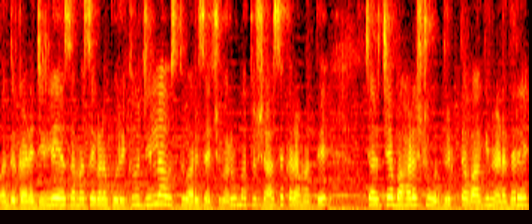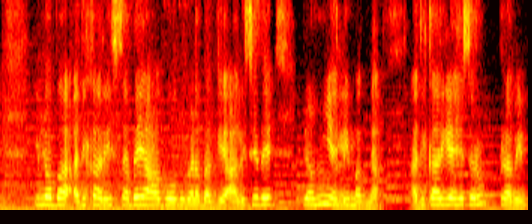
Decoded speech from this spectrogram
ಒಂದು ಕಡೆ ಜಿಲ್ಲೆಯ ಸಮಸ್ಯೆಗಳ ಕುರಿತು ಜಿಲ್ಲಾ ಉಸ್ತುವಾರಿ ಸಚಿವರು ಮತ್ತು ಶಾಸಕರ ಮಧ್ಯೆ ಚರ್ಚೆ ಬಹಳಷ್ಟು ಉದ್ರಿಕ್ತವಾಗಿ ನಡೆದರೆ ಇಲ್ಲೊಬ್ಬ ಅಧಿಕಾರಿ ಸಭೆಯ ಆಗುಹೋಗುಗಳ ಬಗ್ಗೆ ಆಲಿಸದೆ ರಮ್ಮಿಯಲ್ಲಿ ಮಗ್ನ. ಅಧಿಕಾರಿಯ ಹೆಸರು ಪ್ರವೀಣ್.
